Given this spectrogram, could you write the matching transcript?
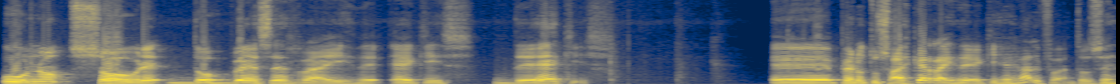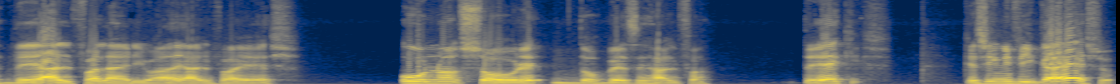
1 sobre 2 veces raíz de x de x. Eh, pero tú sabes que raíz de x es alfa. Entonces de alfa, la derivada de alfa es 1 sobre 2 veces alfa de x. ¿Qué significa eso?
